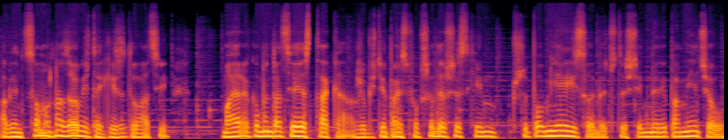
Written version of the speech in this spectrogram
A więc co można zrobić w takiej sytuacji? Moja rekomendacja jest taka, żebyście Państwo przede wszystkim przypomnieli sobie, czy też sięgnęli pamięcią,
